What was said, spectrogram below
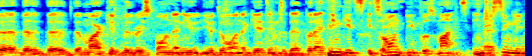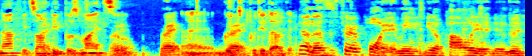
the, the, the, the market will respond, and you, you don't want to get into that. But I think it's it's on people's minds. Interestingly enough, it's on people's minds. So Right. uh, good to put it out there. No, no, that's a fair point. I mean, you know, probably a, a good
